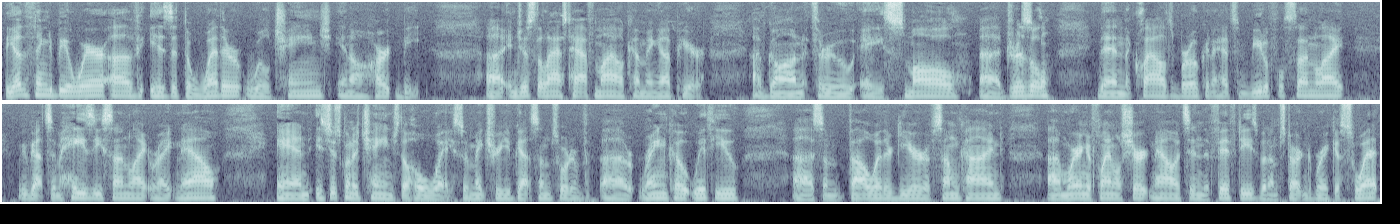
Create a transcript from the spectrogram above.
The other thing to be aware of is that the weather will change in a heartbeat. Uh, in just the last half mile coming up here, I've gone through a small uh, drizzle, then the clouds broke and it had some beautiful sunlight. We've got some hazy sunlight right now. And it's just going to change the whole way. So make sure you've got some sort of uh, raincoat with you, uh, some foul weather gear of some kind. I'm wearing a flannel shirt now. It's in the 50s, but I'm starting to break a sweat.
